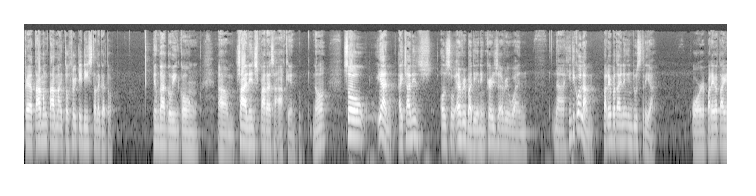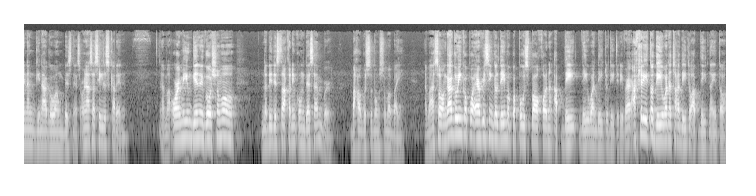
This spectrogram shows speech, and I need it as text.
kaya tamang-tama ito, 30 days talaga to yung gagawin kong um, challenge para sa akin. No? So, yan. I challenge also everybody and encourage everyone na hindi ko alam, pareho ba tayo ng industriya? Or pareho tayo ng ginagawang business? Or nasa sales ka rin? Or may yung ginegosyo mo, nadidistract ka rin kung December. Baka gusto mong sumabay. Diba? So, ang gagawin ko po every single day, magpo-post po ako ng update, day 1, day 2, day 3. Actually, ito, day 1 at saka day 2 update na ito.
